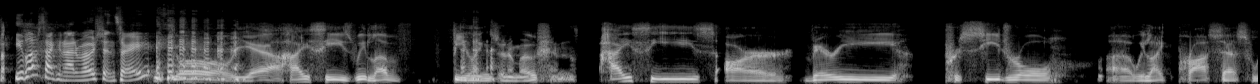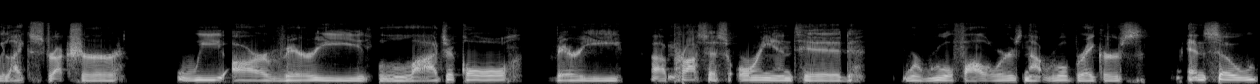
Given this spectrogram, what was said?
you love talking about emotions, right? oh, yeah. High C's. We love feelings and emotions. High C's are very procedural uh, we like process, we like structure. We are very logical, very uh, process oriented. We're rule followers, not rule breakers. And so,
